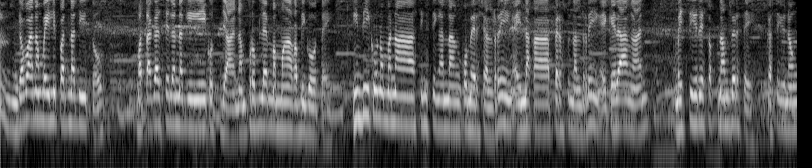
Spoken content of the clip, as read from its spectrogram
Gawa ng may lipad na dito. Matagal sila nag-iikot dyan. Ang problema mga kabigote, hindi ko naman nasingsingan ng commercial ring, ay naka-personal ring. Ay kailangan may series of numbers eh. Kasi yun ang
